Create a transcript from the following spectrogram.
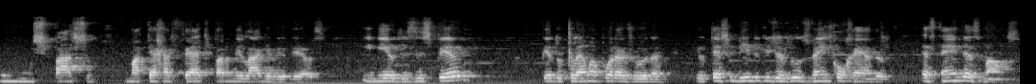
um espaço, uma terra fértil para o milagre de Deus. Em meio ao desespero, Pedro clama por ajuda. E o texto bíblico de Jesus vem correndo, estende as mãos,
